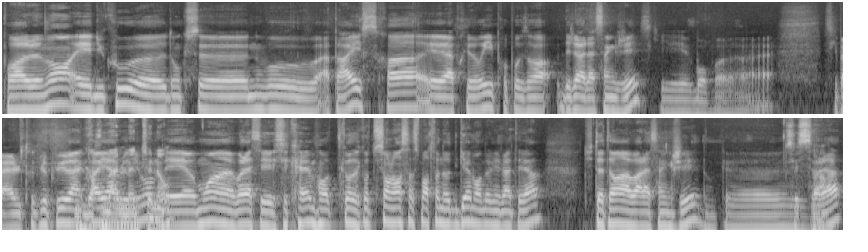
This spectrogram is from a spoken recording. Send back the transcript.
Probablement, et du coup, euh, donc ce nouveau appareil sera, et a priori, il proposera déjà la 5G, ce qui est bon, euh, ce qui est pas le truc le plus incroyable du monde, mais au moins, voilà, c'est quand même quand, quand tu lances un smartphone haut de gamme en 2021, tu t'attends à avoir la 5G, donc euh, c'est ça. Voilà.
